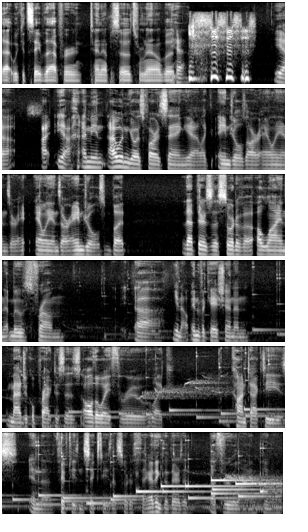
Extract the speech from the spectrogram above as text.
That we could save that for ten episodes from now, but Yeah. yeah. I, yeah. I mean, I wouldn't go as far as saying, yeah, like angels are aliens or a- aliens are angels, but that there's a sort of a, a line that moves from, uh, you know, invocation and magical practices all the way through like contactees in the 50s and 60s, that sort of thing. I think that there's a, a through line, you know.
